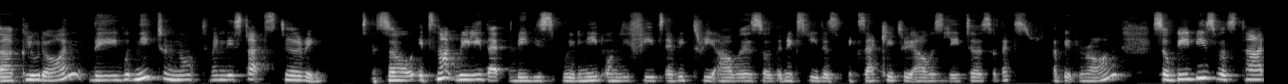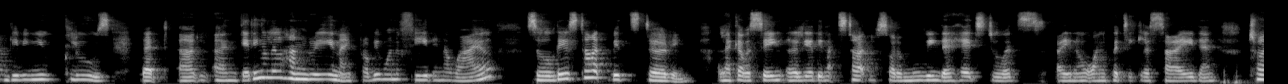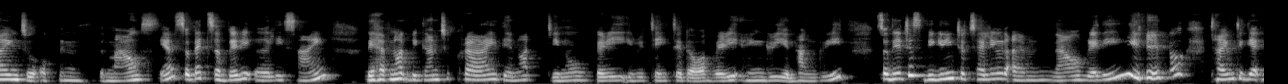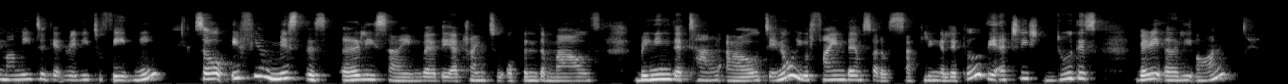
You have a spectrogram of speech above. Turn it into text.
uh, clued on. They would need to note when they start stirring. So it's not really that babies will need only feeds every three hours, or the next feed is exactly three hours later. So that's a bit wrong. So babies will start giving you clues that uh, I'm getting a little hungry and I probably want to feed in a while. So they start with stirring. Like I was saying earlier, they might start sort of moving their heads towards, you know, one particular side and trying to open the mouth. Yeah. So that's a very early sign. They have not begun to cry. They're not, you know, very irritated or very angry and hungry. So they're just beginning to tell you, I'm now ready, you know, time to get mommy to get ready to feed me. So if you miss this early sign where they are trying to open the mouth, bringing their tongue out, you know, you'll find them sort of suckling a little. They actually do this very early on.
